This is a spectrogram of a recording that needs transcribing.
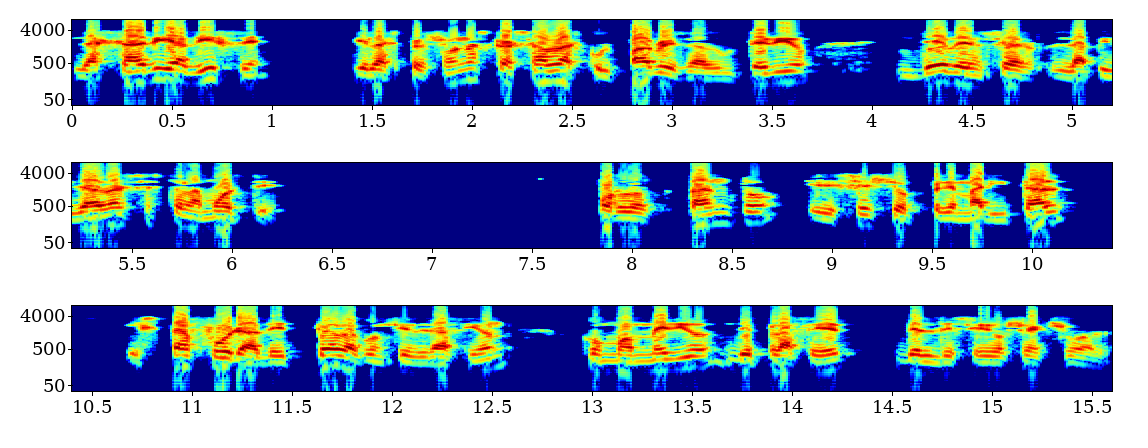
La Sharia dice que las personas casadas culpables de adulterio deben ser lapidadas hasta la muerte. Por lo tanto, el sexo premarital está fuera de toda consideración como medio de placer del deseo sexual.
